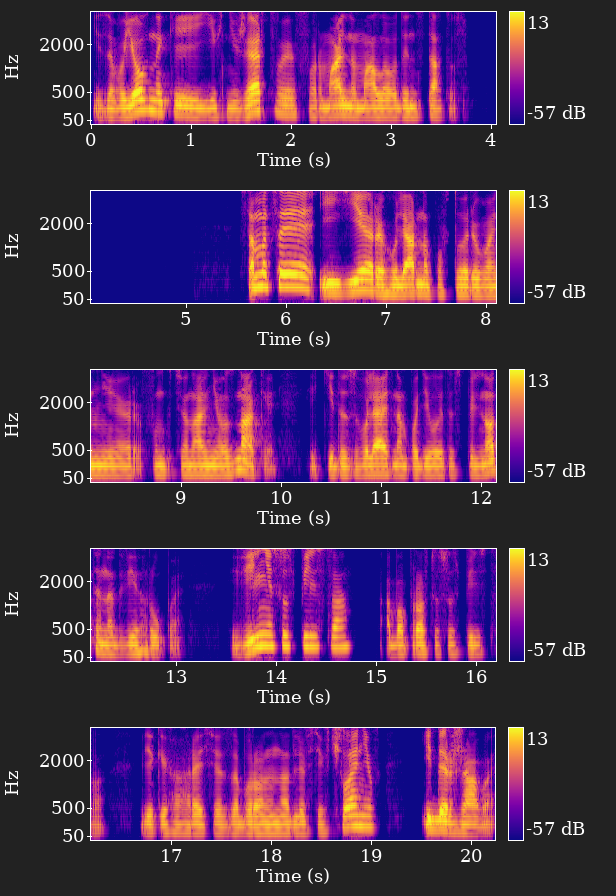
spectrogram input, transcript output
і завойовники, і їхні жертви формально мали один статус. Саме це і є регулярно повторювані функціональні ознаки, які дозволяють нам поділити спільноти на дві групи: вільні суспільства або просто суспільства, в яких агресія заборонена для всіх членів, і держави,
